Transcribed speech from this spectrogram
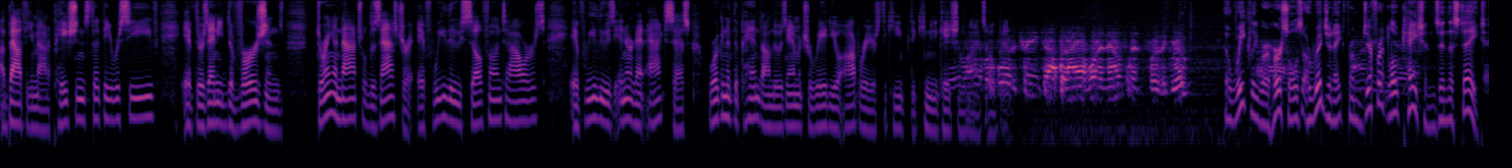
about the amount of patients that they receive, if there's any diversions. During a natural disaster, if we lose cell phone towers, if we lose internet access, we're going to depend on those amateur radio operators to keep the communication lines open. I have one announcement for the group. The weekly rehearsals originate from different locations in the state.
